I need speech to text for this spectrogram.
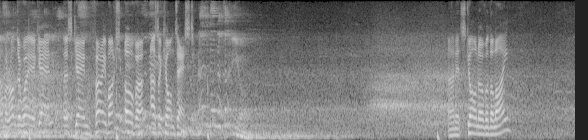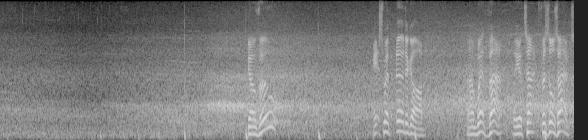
And we're underway again. This game very much over as a contest. And it's gone over the line. Govou. It's with Ødegaard. And with that, the attack fizzles out.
